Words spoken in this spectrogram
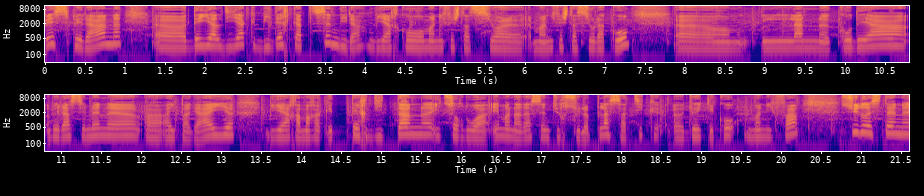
bezperan uh, deialdiak biderkatzen dira biharko manifestaziorako. Uh, lan kodea beraz hemen uh, aipagai bihar amarrak eterditan itzordua emanada zenturzule plazatik uh, joiteko manifa. Sudoesten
